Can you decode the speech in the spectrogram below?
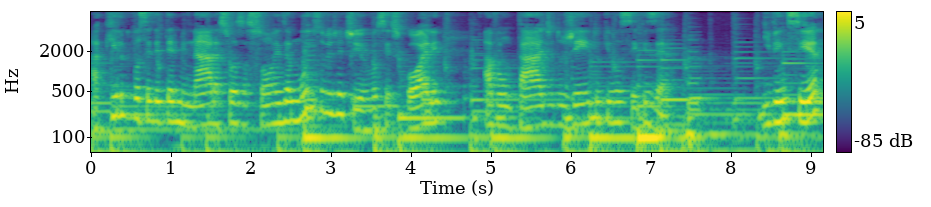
Aquilo que você determinar as suas ações é muito subjetivo. Você escolhe a vontade do jeito que você quiser. E vencer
